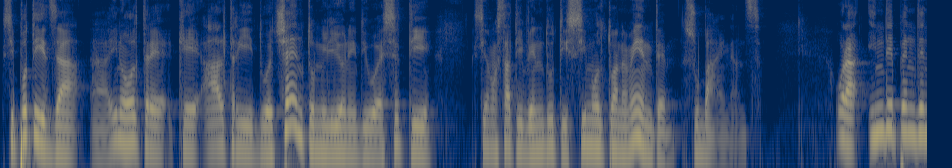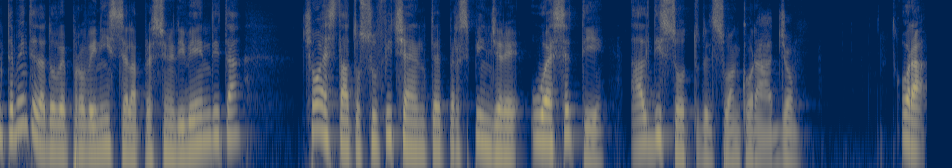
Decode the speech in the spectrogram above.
Si ipotizza eh, inoltre che altri 200 milioni di UST siano stati venduti simultaneamente su Binance. Ora, indipendentemente da dove provenisse la pressione di vendita, ciò è stato sufficiente per spingere UST al di sotto del suo ancoraggio. Ora,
